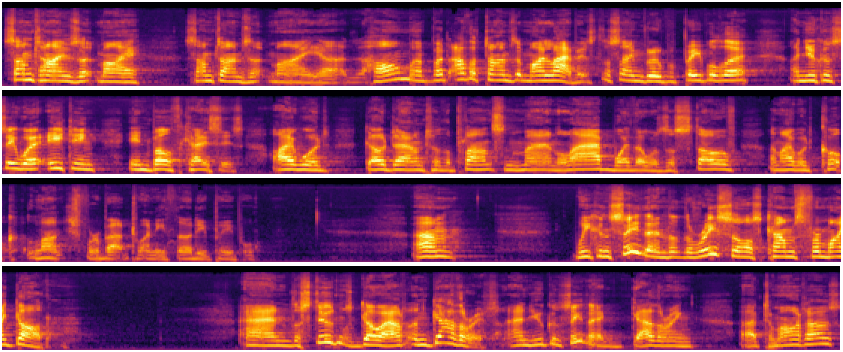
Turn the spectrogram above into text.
sometimes at my, sometimes at my uh, home, uh, but other times at my lab. It's the same group of people there, and you can see we're eating in both cases. I would go down to the Plants and Man lab where there was a stove, and I would cook lunch for about 20, 30 people. Um, we can see then that the resource comes from my garden. And the students go out and gather it. And you can see they're gathering uh, tomatoes.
